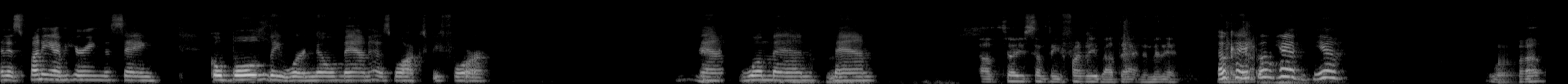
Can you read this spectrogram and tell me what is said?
And it's funny, I'm hearing the saying, go boldly where no man has walked before. Man, woman, man. I'll tell you something funny about that in a minute. Okay, go ahead. Yeah. Well,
